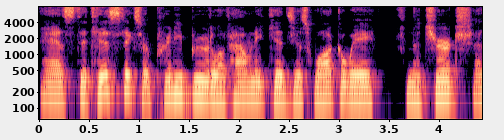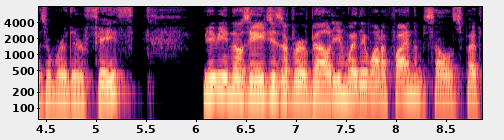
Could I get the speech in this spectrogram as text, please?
And statistics are pretty brutal of how many kids just walk away from the church, as it were, their faith. Maybe in those ages of rebellion where they want to find themselves, but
